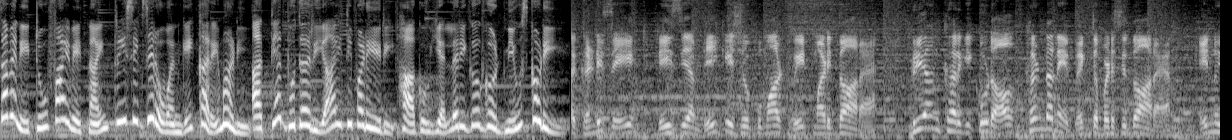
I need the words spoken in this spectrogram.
Seven eight two five eight nine three six zero ಒನ್ಗೆ ಕರೆ ಮಾಡಿ. ಅತ್ಯದ್ಭುತ ರಿಯಾಯಿತಿ ಪಡೆಯಿರಿ ಹಾಗೂ ಎಲ್ಲರಿಗೂ ಗುಡ್ ನ್ಯೂಸ್ ಕೊಡಿ. ಖಂಡಿಸಿ DCM D K Shivakumar tweet ಮಾಡಿದ್ದಾರೆ. ಪ್ರಿಯಾಂಕ್ ಖರ್ಗೆ ಕೂಡ ಖಂಡನೆ ವ್ಯಕ್ತಪಡಿಸಿದ್ದಾರೆ. ಇನ್ನು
